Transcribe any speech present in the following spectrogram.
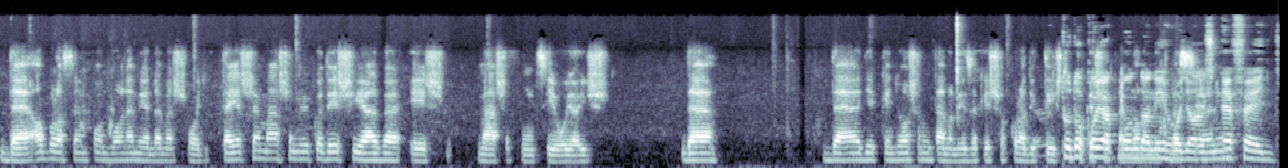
de abból a szempontból nem érdemes, hogy teljesen más a működési elve, és más a funkciója is. De de egyébként gyorsan utána nézek, és akkor addig ti is Tudok olyat mondani, hogy az beszélni. F1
